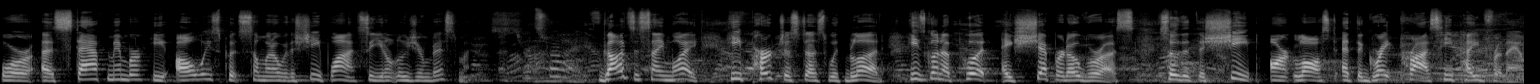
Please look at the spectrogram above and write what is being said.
or a staff member, he always puts someone over the sheep. Why? So you don't lose your investment. That's right. God's the same way. He purchased us with blood. He's going to put a shepherd over us so that the sheep aren't lost at the great price He paid for them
